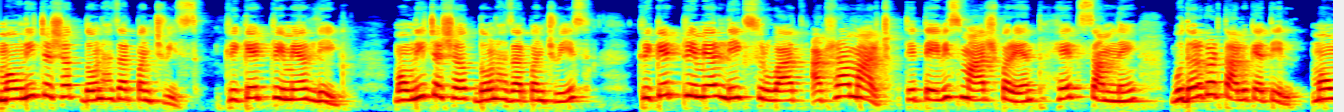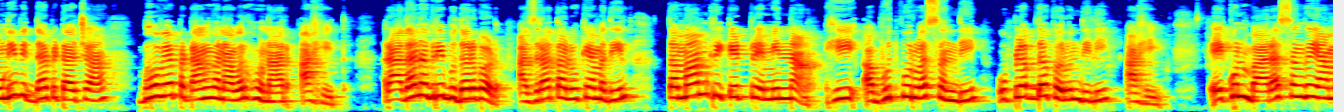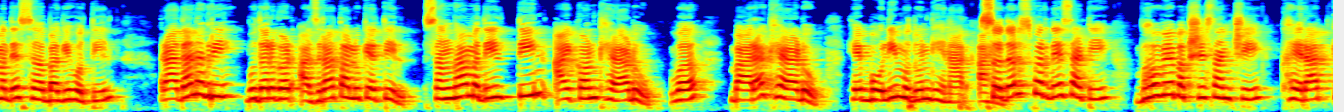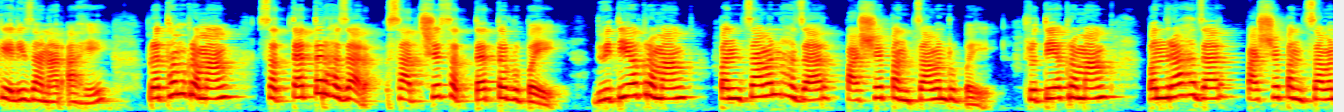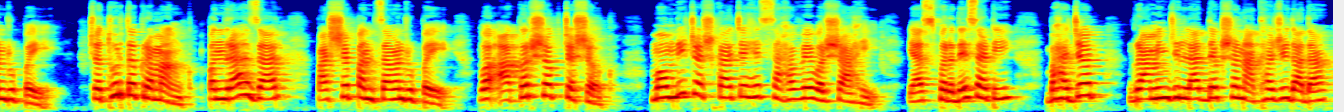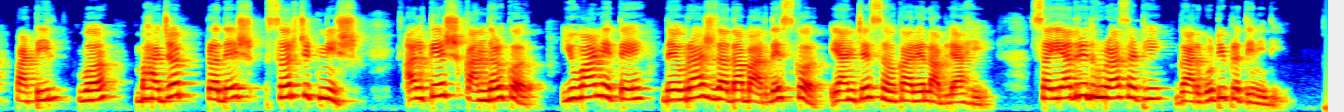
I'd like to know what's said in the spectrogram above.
मौनी चषक दोन हजार पंचवीस क्रिकेट प्रीमियर लीग. मौनी चषक दोन हजार पंचवीस क्रिकेट प्रीमियर लीग सुरुवात अठरा मार्च ते तेवीस मार्चपर्यंत हेच सामने भुदरगड तालुक्यातील मौनी विद्यापीठाच्या भव्य पटांगणावर होणार आहेत. राधानगरी भुदरगड आजरा तालुक्यामधील तमाम क्रिकेट प्रेमींना ही अभूतपूर्व संधी उपलब्ध करून दिली आहे. एकूण बारा संघ यामध्ये सहभागी होतील. राधानगरी भुदरगड आजरा तालुक्यातील संघामधील तीन आयकॉन खेळाडू व बारा खेळाडू हे बोलीमधून घेणार सदर स्पर्धेसाठी भव्य बक्षिसांची खैरात केली जाणार आहे. प्रथम क्रमांक सत्याहत्तर हजार सातशे सत्याहत्तर रुपये. द्वितीय क्रमांक पंचावन्न हजार पाचशे पंचावन्न रुपये. तृतीय क्रमांक पंधरा हजार पाचशे पंचावन्न रुपये. चतुर्थ क्रमांक पंधरा हजार पाचशे पंचावन्न रुपये व आकर्षक चषक. मौनी चषकाचे हे सहावे वर्ष आहे. या स्पर्धेसाठी भाजप ग्रामीण जिल्हाध्यक्ष नाथाजी दादा पाटील व भाजप प्रदेश सरचिटणीस अल्केश कांदळकर युवा नेते देवराज दादा बारदेसकर यांचे सहकार्य लाभले आहे. सह्याद्री धुळासाठी गारगोटी प्रतिनिधी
